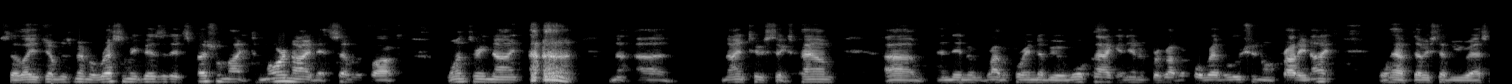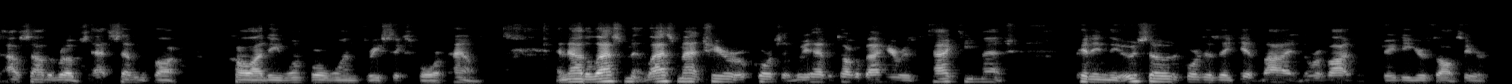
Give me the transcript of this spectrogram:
So, ladies and gentlemen, just remember Wrestling Revisited special night tomorrow night at seven o'clock. One three nine uh, nine two six pound. Um, and then right before NWA Wolfpack, and then of course right before Revolution on Friday night, we'll have WWS Outside the Ropes at 7 o'clock. Call ID 141364 pound. And now the last last match here, of course, that we have to talk about here is the tag team match pitting the Usos, of course, as they get by the revival. JD, your thoughts here?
